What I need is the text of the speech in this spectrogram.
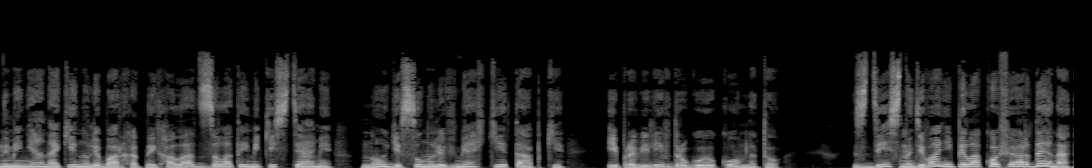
На меня накинули бархатный халат с золотыми кистями, ноги сунули в мягкие тапки и провели в другую комнату — Здесь на диване пила кофе Ордена,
